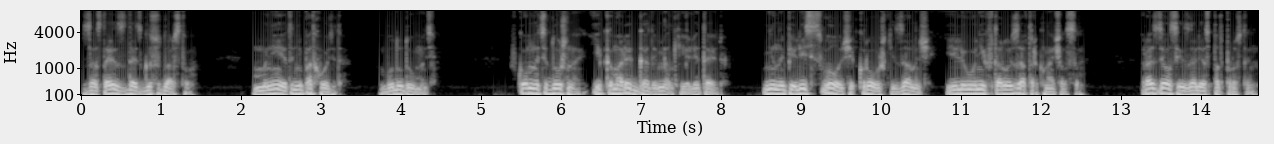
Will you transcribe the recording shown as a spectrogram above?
заставит сдать государству. Мне это не подходит. Буду думать. В комнате душно, и комары гады мелкие летают. Не напились сволочи кровушки за ночь, или у них второй завтрак начался. Разделся и залез под простынь.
